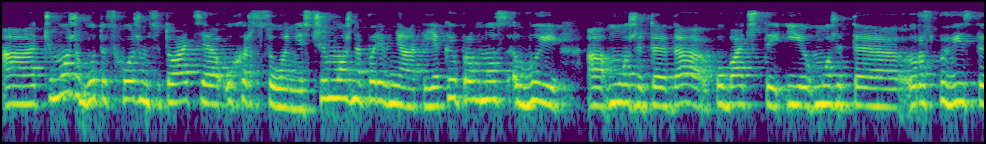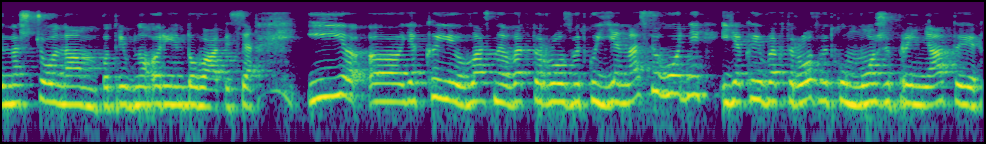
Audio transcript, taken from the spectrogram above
А Чи може бути схожим ситуація у Херсоні? З чим можна порівняти? Який прогноз ви можете да, побачити і можете розповісти, на що нам потрібно орієнтуватися? І е, який власне вектор розвитку є на сьогодні, і який вектор розвитку може прийняти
